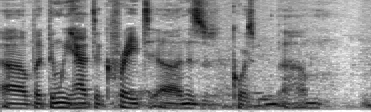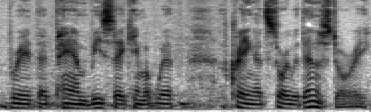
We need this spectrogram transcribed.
uh, but then we had to create, uh, and this is of course um, brilliant that Pam Veasey came up with of creating a story within a story,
